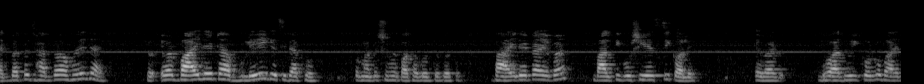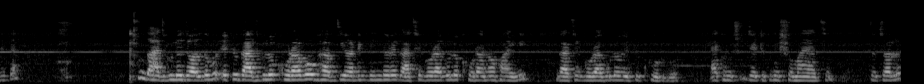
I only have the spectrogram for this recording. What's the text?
একবার তো ঝাড় দেওয়া হয়ে যায়। তো এবার বাইরেটা ভুলেই গেছি, দেখো, তোমাদের সঙ্গে কথা বলতে বলতে। বাইরেটা এবার বালতি বসিয়ে এসেছি কলে। এবার ধোয়াধুয়ি করব বাইরেটা। গাছগুলো জল দেবো, একটু গাছগুলো খোঁড়াবো ভাবছি অনেক দিন ধরে গাছের গোড়াগুলো খোঁড়ানো হয়নি। গাছের গোড়াগুলো একটু খুঁড়বো, এখন যেটুকুনি সময় আছে। তো চলো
